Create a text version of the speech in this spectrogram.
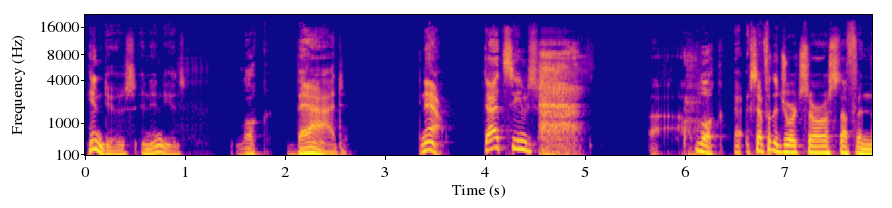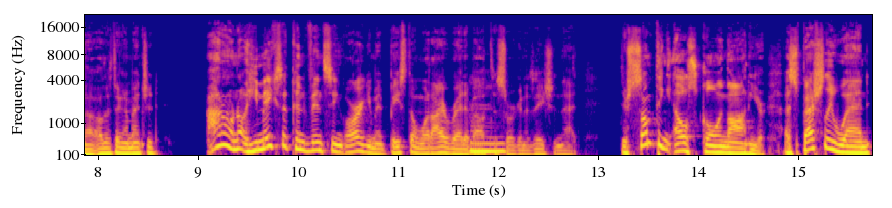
Hindus and Indians, look bad. Now, that seems, uh, look, except for the George Soros stuff and the other thing I mentioned, I don't know. He makes a convincing argument based on what I read about this organization that there's something else going on here, especially when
